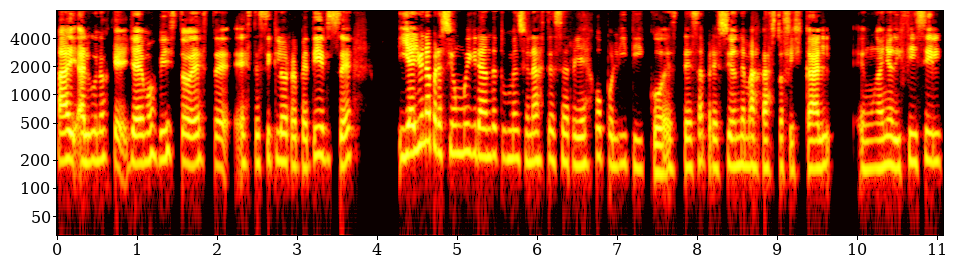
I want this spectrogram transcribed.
hay algunos que ya hemos visto este, este ciclo repetirse. Y hay una presión muy grande, tú mencionaste ese riesgo político, de esa presión de más gasto fiscal en un año difícil.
